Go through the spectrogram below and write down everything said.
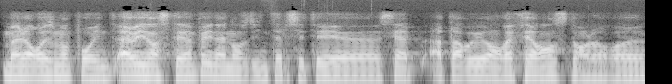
malheureusement pour Intel. Ah oui, non, c'était même pas une annonce d'Intel, c'était euh, c'est app- apparu en référence dans leur euh,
